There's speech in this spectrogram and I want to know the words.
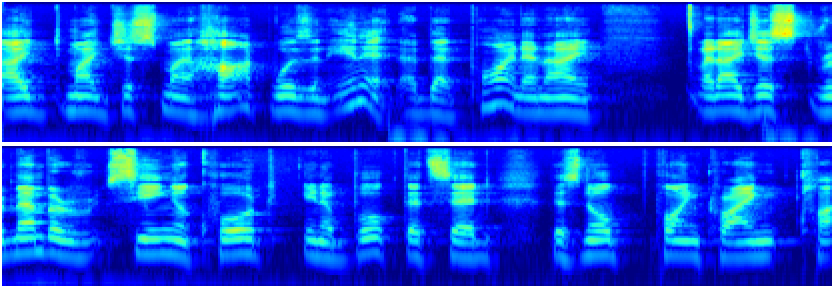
I, my, just my heart wasn't in it at that point. And I, and I just remember seeing a quote in a book that said, "There's no point crying, cli-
